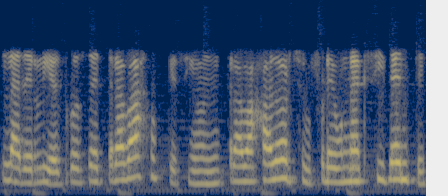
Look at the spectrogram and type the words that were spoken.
la de riesgos de trabajo, que si un trabajador sufre un accidente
